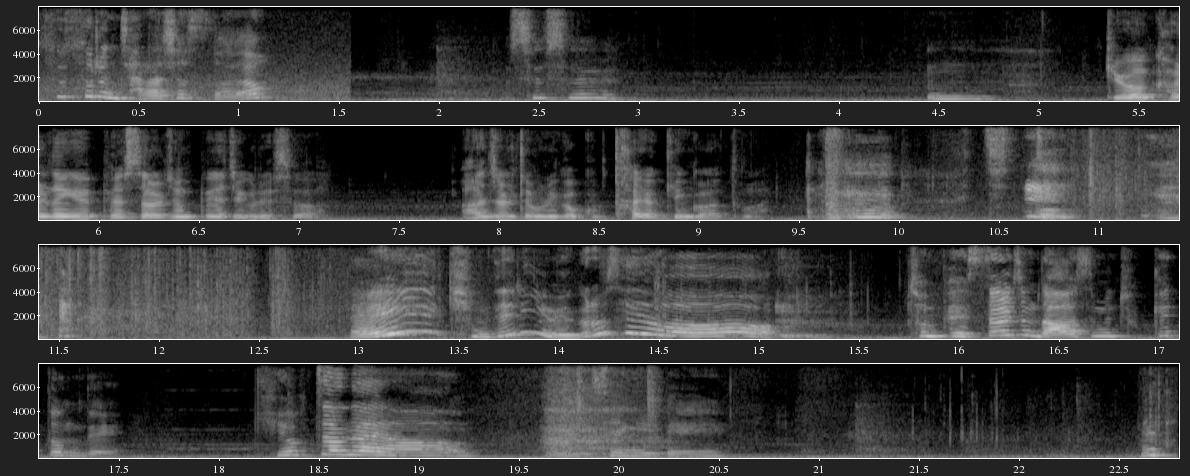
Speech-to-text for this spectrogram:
수술은 잘하셨어요? 수술. 음, 기왕 칼당에 뱃살 좀 빼지 그래서 앉을 때 우리가 꼭 타협긴 것 같더만. 에이, 김 대리님 왜 그러세요? 전 뱃살 좀 나왔으면 좋겠던데. 귀엽잖아요. 생이대. 음,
